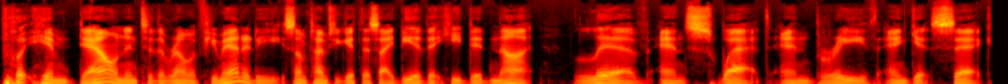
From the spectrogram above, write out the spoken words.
put him down into the realm of humanity, sometimes you get this idea that he did not live and sweat and breathe and get sick.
